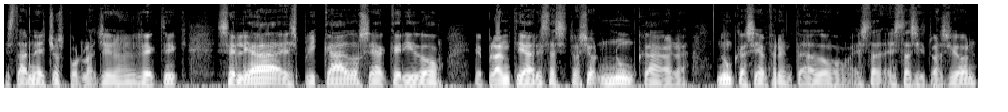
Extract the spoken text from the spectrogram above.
están hechos por la General Electric. Se le ha explicado, se ha querido eh, plantear esta situación. Nunca, nunca se ha enfrentado esta, esta situación.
